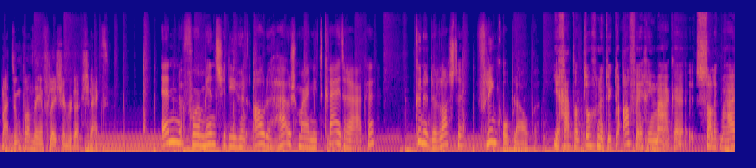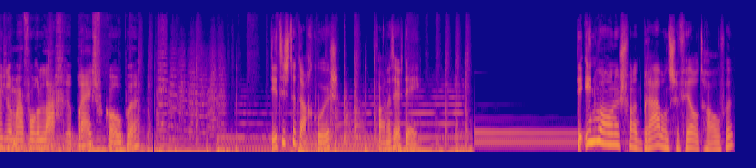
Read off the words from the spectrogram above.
Maar toen kwam de Inflation Reduction Act. En voor mensen die hun oude huis maar niet kwijtraken, kunnen de lasten flink oplopen. Je gaat dan toch natuurlijk de afweging maken: zal ik mijn huis dan maar voor een lagere prijs verkopen? Dit is de dagkoers van het FD. De inwoners van het Brabantse Veldhoven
